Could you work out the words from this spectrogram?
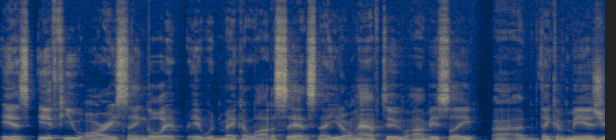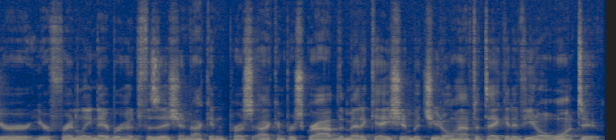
is if you are a single, it, it would make a lot of sense. Now you don't have to, obviously. Think of me as your your friendly neighborhood physician. I can pres- I can prescribe the medication, but you don't have to take it if you don't want to.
